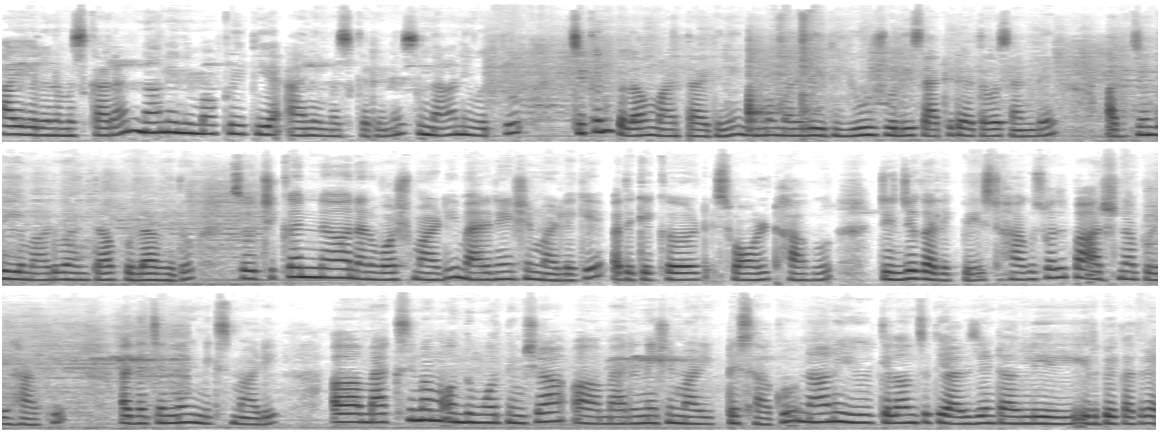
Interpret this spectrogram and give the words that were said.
ಹಾಯ್, ಹಲೋ, ನಮಸ್ಕಾರ. ನಾನು ನಿಮ್ಮ ಪ್ರೀತಿಯ ಆ್ಯನಿ ಮಸ್ಕರಿನಸ್ ನಾನಿವತ್ತು ಚಿಕನ್ ಪಲಾವ್ ಮಾಡ್ತಾ ಇದ್ದೀನಿ. ನಮ್ಮ ಮನೇಲಿ ಇದು ಯೂಶ್ವಲಿ ಸ್ಯಾಟರ್ಡೆ ಅಥವಾ ಸಂಡೇ ಅರ್ಜೆಂಟಿಗೆ ಮಾಡುವಂಥ ಪುಲಾವ್ ಇದು. ಸೊ ಚಿಕನ್ ನಾನು ವಾಶ್ ಮಾಡಿ ಮ್ಯಾರಿನೇಷನ್ ಮಾಡಲಿಕ್ಕೆ ಅದಕ್ಕೆ ಕರ್ಡ್ ಸಾಲ್ಟ್ ಹಾಗೂ ಜಿಂಜರ್ ಗಾರ್ಲಿಕ್ ಪೇಸ್ಟ್ ಹಾಗೂ ಸ್ವಲ್ಪ ಅರಿಶಿನ ಪುಡಿ ಹಾಕಿ ಅದನ್ನ ಚೆನ್ನಾಗಿ ಮಿಕ್ಸ್ ಮಾಡಿ ಮ್ಯಾಕ್ಸಿಮಮ್ ಒಂದು ಮೂವತ್ತು ನಿಮಿಷ ಮ್ಯಾರಿನೇಷನ್ ಮಾಡಿ ಇಟ್ಟರೆ ಸಾಕು. ನಾನು ಇವು ಕೆಲವೊಂದು ಸತಿ ಅರ್ಜೆಂಟ್ ಆಗಲಿ ಇರಬೇಕಾದ್ರೆ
